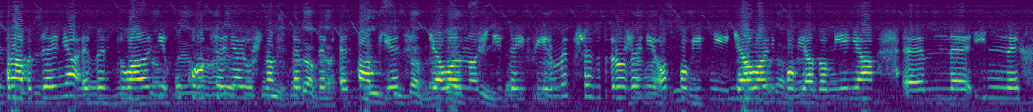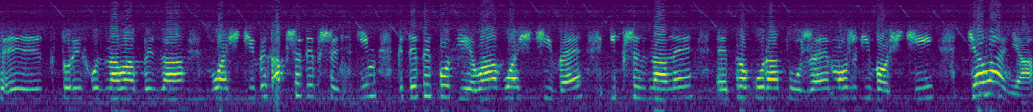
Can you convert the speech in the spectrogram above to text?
sprawdzenia, ewentualnie ukrócenia już na wstępnym etapie działalności tej firmy przez wdrożenie odpowiednich działań, powiadomienia innych, y, których uznałaby za właściwych, a przede wszystkim gdyby podjęła właściwe i przyznane e, prokuraturze możliwości działania.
